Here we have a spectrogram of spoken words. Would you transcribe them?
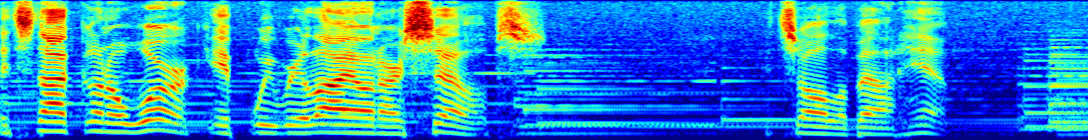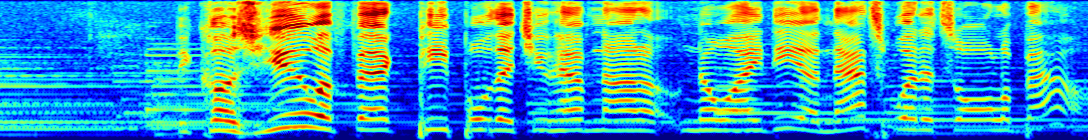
It's not going to work if we rely on ourselves. It's all about Him because you affect people that you have not, no idea. And that's what it's all about.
